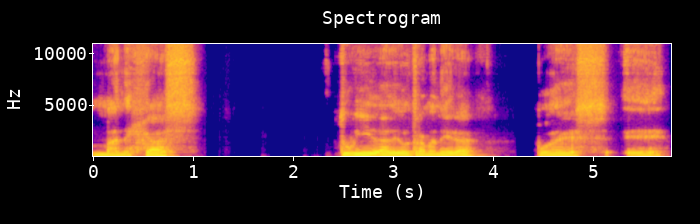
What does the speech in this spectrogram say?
manejas tu vida de otra manera, puedes eh,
